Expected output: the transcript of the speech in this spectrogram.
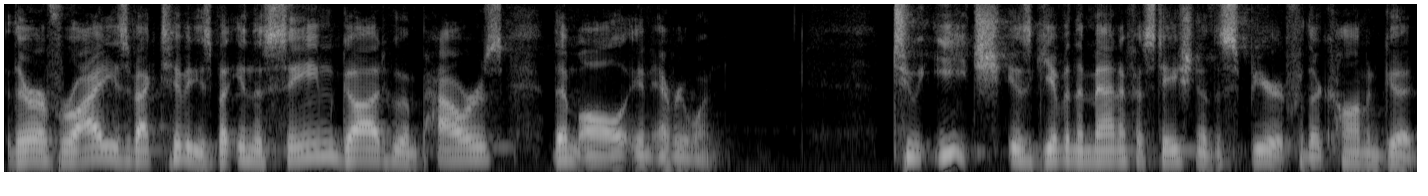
There are varieties of activities, but in the same God who empowers them all in everyone. To each is given the manifestation of the Spirit for their common good.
